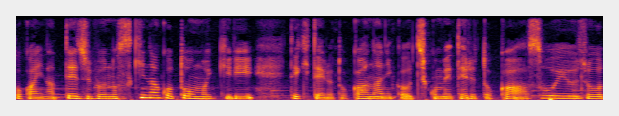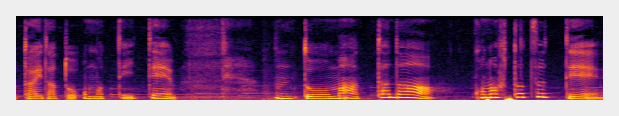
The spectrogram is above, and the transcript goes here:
とかになって自分の好きなことを思いっきりできてるとか何か打ち込めてるとかそういう状態だと思っていて、うんとまあ、ただこの2つって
